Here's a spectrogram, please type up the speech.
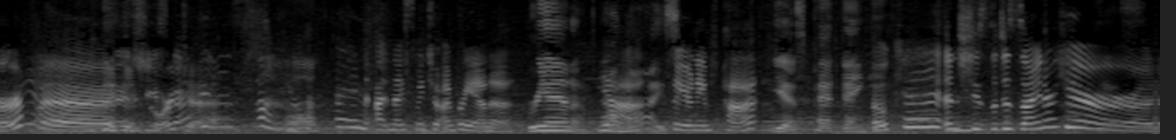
perfect. She's Gorgeous. fabulous. Hi, uh, nice to meet you. I'm Brianna. Brianna. Yeah. Oh, nice. So your name's Pat? yes, Pat Dahnke. Okay, and she's the designer here.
